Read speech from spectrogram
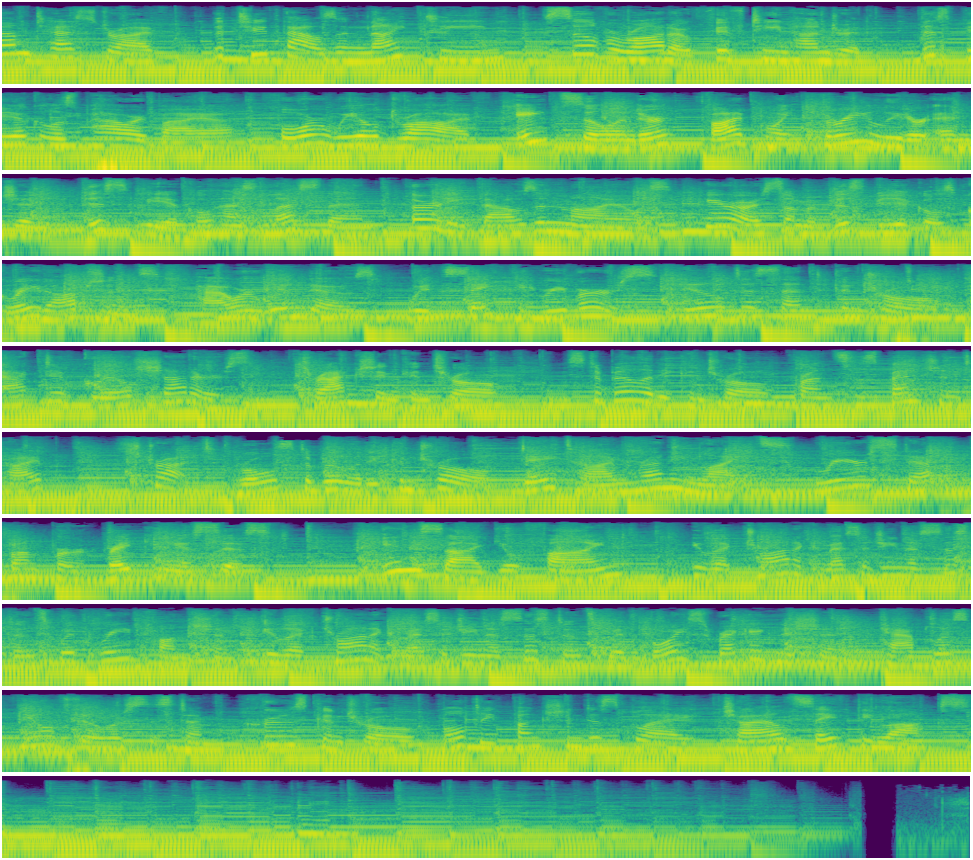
Come test drive the 2019 Silverado 1500. This vehicle is powered by a four-wheel drive, eight-cylinder, 5.3-liter engine. This vehicle has less than 30,000 miles. Here are some of this vehicle's great options. Power windows with safety reverse, hill descent control, active grille shutters, traction control, stability control, front suspension type, strut, roll stability control, daytime running lights, rear step bumper, braking assist. Inside you'll find electronic messaging assistance with read function, electronic messaging assistance with voice recognition, capless fuel filler system, cruise control, multifunction display, child safety locks,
